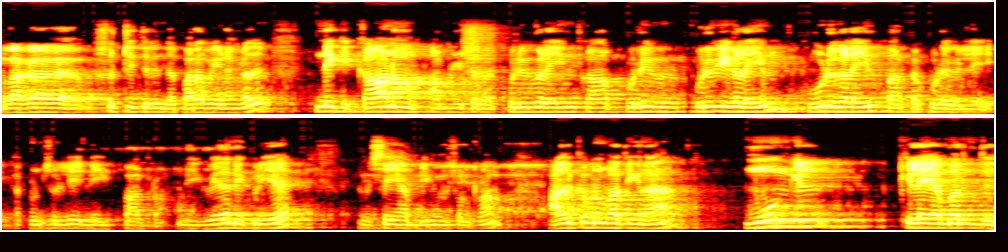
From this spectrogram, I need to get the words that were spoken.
அழகாக சுற்றி திரிந்த பறவை இனங்கள் இன்னைக்கு காணோம் அப்படின்னு சொல்ற குருவிகளையும் கா குருவி குருவிகளையும் கூடுகளையும் பார்க்கக்கூடவில்லை அப்படின்னு சொல்லி இன்னைக்கு பார்க்குறோம். இன்னைக்கு வேதனைக்குரிய விஷயம் அப்படின்னு சொல்கிறோம் அதுக்கப்புறம் பார்த்தீங்கன்னா மூங்கில் கிளை அமர்ந்து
